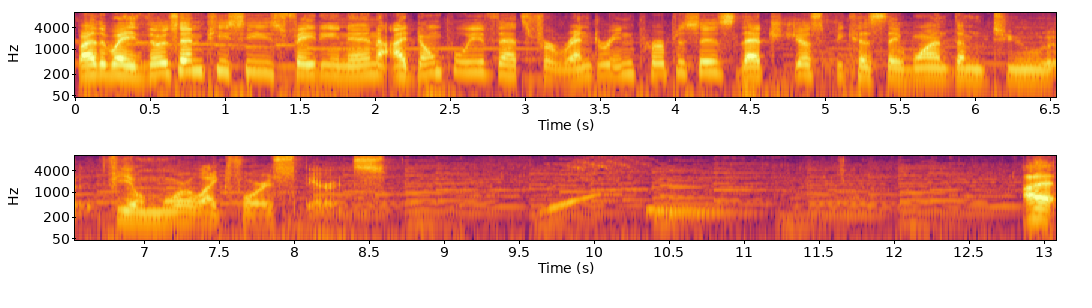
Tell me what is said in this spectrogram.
By the way, those NPCs fading in, I don't believe that's for rendering purposes. That's just because they want them to feel more like forest spirits. I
